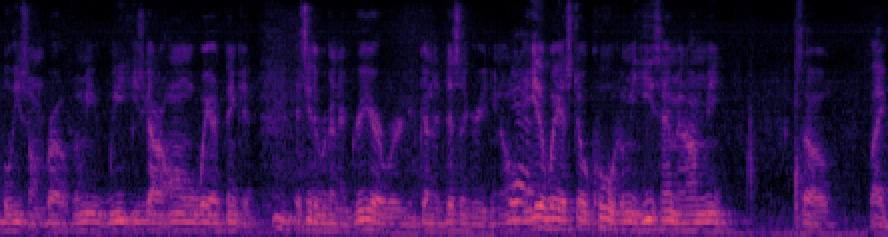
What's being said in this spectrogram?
beliefs on bro. I mean, we each got our own way of thinking. Mm. It's either we're gonna agree or we're gonna disagree. You know, Yeah. either way, it's still cool. For me, he's him and I'm me. So like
